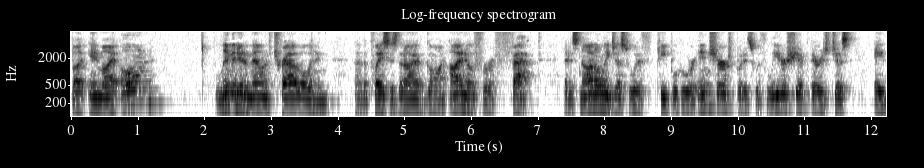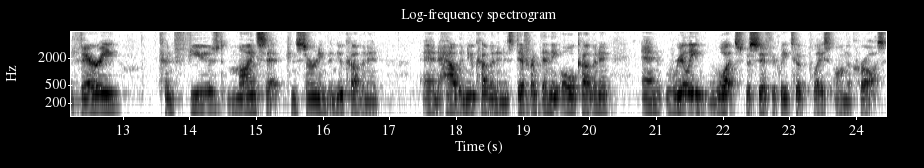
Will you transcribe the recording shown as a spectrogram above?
but in my own limited amount of travel and in uh, the places that I have gone, I know for a fact that it's not only just with people who are in church, but it's with leadership. There is just a very confused mindset concerning the new covenant and how the new covenant is different than the old covenant and really what specifically took place on the cross.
